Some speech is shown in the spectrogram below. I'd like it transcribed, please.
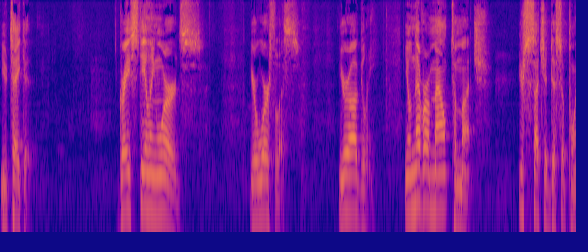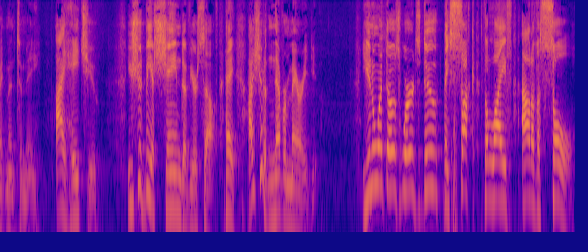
you take it. Grace stealing words. You're worthless. You're ugly. You'll never amount to much. You're such a disappointment to me. I hate you. You should be ashamed of yourself. Hey, I should have never married you. You know what those words do? They suck the life out of a soul.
